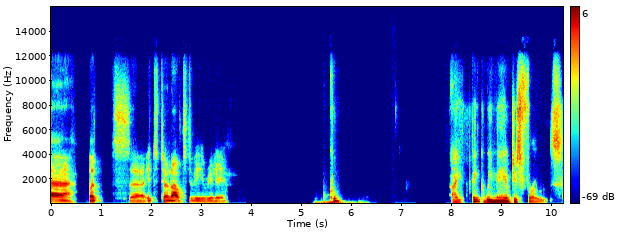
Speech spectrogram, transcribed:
Uh, but uh, it turned out to be really Cool. I think we may have just froze.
